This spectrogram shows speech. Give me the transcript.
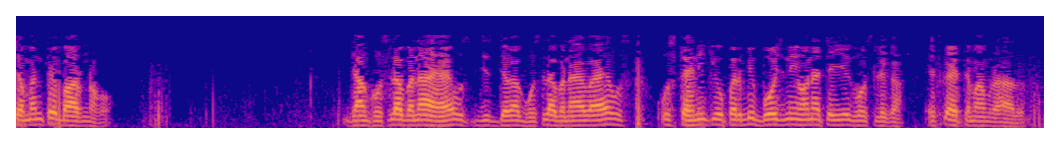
چمن پہ بار نہ ہو۔ جہاں گھونسلہ بنایا ہے، اس جس جگہ گھونسلہ بنایا ہوا ہے اس ٹہنی کے اوپر بھی بوجھ نہیں ہونا چاہیے گھونسلے کا۔ اس کا اہتمام رہا ہوتا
